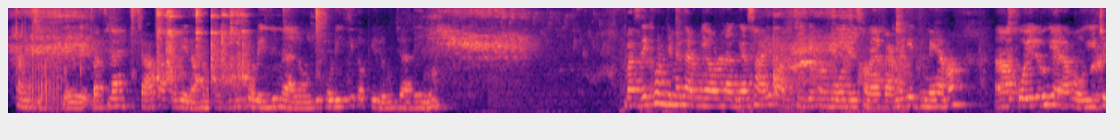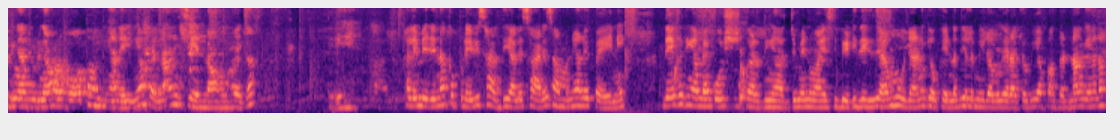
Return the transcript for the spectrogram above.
ਹਾਂਜੀ, ਤੇ ਬਸ ਮੈਂ ਚਾਹ ਪਾ ਕੇ ਦੇ ਦਾਂ ਹੁਣ ਕਿਉਂਕਿ ਥੋੜੀ ਜਿਹੀ ਮੈਂ ਲਵਾਂਗੀ ਥੋੜੀ ਜਿਹੀ ਕੱਪੀ ਲਵਾਂ ਜ਼ਿਆਦਾ ਨਹੀਂ ਬਸ ਦੇਖੋ ਹੁਣ ਜਿਵੇਂ ਗਰਮੀਆਂ ਆਉਣ ਲੱਗ ਗਿਆ ਸਾਰੇ ਪੰਛੀ ਜੇ ਹੁਣ ਬੋਲਦੇ ਸੁਣਿਆ ਕਰਨਗੇ, ਜਿਵੇਂ ਹਨਾ, ਅਹ ਕੋਇਲ ਵਗੈਰਾ ਹੋ ਗਈ, ਚਿੜੀਆਂ ਚੁੜੀਆਂ ਹੁਣ ਬਹੁਤ ਹੁੰਦੀਆਂ ਨੇਗੀਆਂ ਪਹਿਲਾਂ ਨਹੀਂ ਸੀ ਇੰਨਾ ਉਹ ਹੈਗਾ। ਤੇ ਹਲੇ ਮੇਰੇ ਨਾ ਕੱਪੜੇ ਵੀ ਸਰਦੀ ਵਾਲੇ ਸਾਰੇ ਸਾਹਮਣੇ ਵਾਲੇ ਪਏ ਨੇ। ਦੇਖਦੀ ਆ ਮੈਂ ਕੋਸ਼ਿਸ਼ ਕਰਦੀ ਆ ਅੱਜ ਮੈਨੂੰ ਆਏ ਸੀ ਬੇਟੀ ਦੇ ਐਗਜ਼ਾਮ ਹੋ ਜਾਣ, ਕਿਉਂਕਿ ਇਹਨਾਂ ਦੀ ਅਲਮੀਰਾ ਵਗੈਰਾ ਚੋਂ ਵੀ ਆਪਾਂ ਕੱਢਾਂਗੇ, ਹਨਾ।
